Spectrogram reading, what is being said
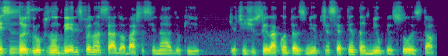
Esses dois grupos, um deles foi lançado abaixo assinado, que, que atingiu sei lá quantas mil, tinha 70 mil pessoas e tal,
